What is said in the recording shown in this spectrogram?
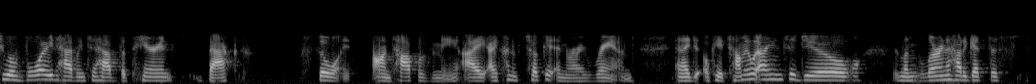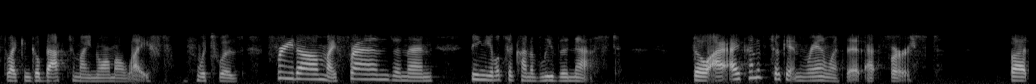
to avoid having to have the parents back so on top of me, I, I kind of took it and I ran. And I okay, tell me what I need to do. Let me learn how to get this so I can go back to my normal life, which was freedom, my friends, and then being able to kind of leave the nest. So I, I kind of took it and ran with it at first, but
